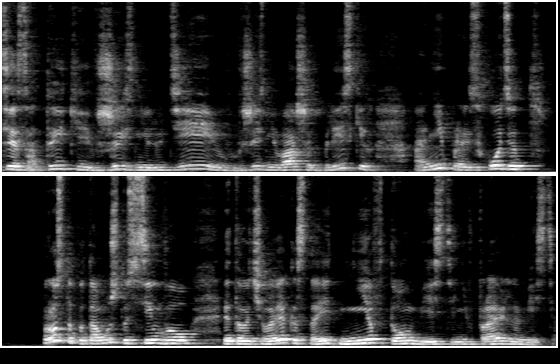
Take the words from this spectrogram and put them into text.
те затыки в жизни людей, в жизни ваших близких, они происходят Просто потому, что символ этого человека стоит не в том месте, не в правильном месте.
